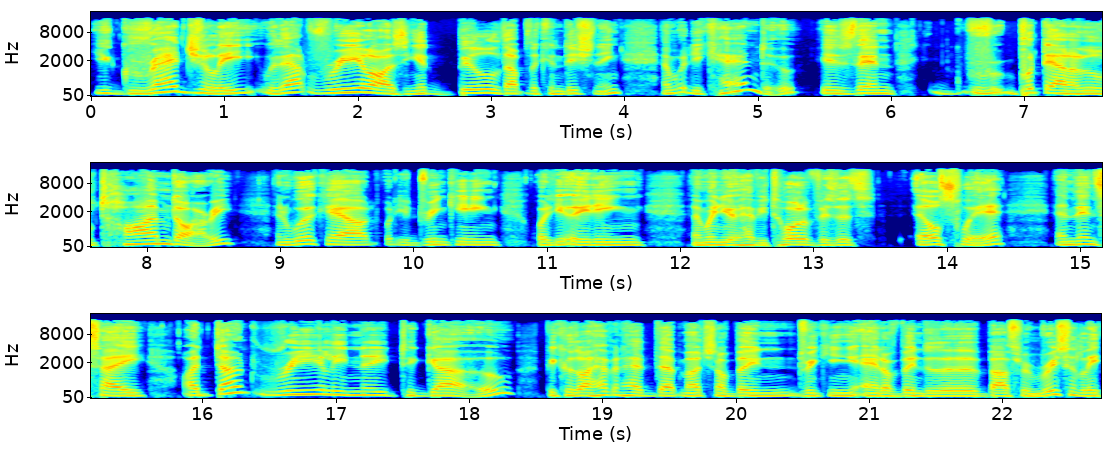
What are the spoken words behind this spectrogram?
you gradually, without realizing it, build up the conditioning. And what you can do is then put down a little time diary and work out what you're drinking, what you're eating, and when you have your toilet visits elsewhere, and then say, I don't really need to go because I haven't had that much and I've been drinking and I've been to the bathroom recently,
